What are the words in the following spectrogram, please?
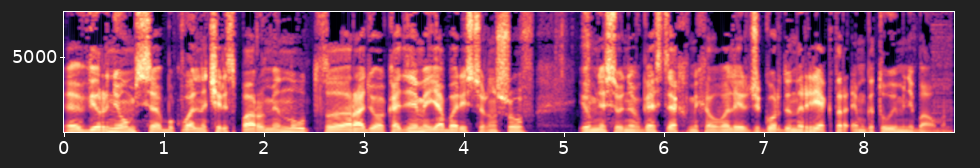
Э, вернемся буквально через пару минут. Радио Академия, я Борис Чернышов. И у меня сегодня в гостях Михаил Валерьевич Гордин, ректор МГТУ имени Баумана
